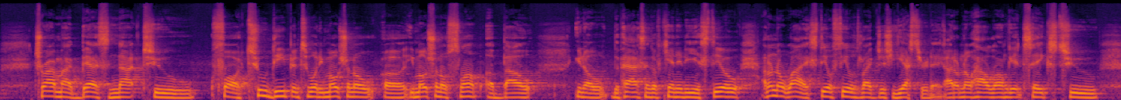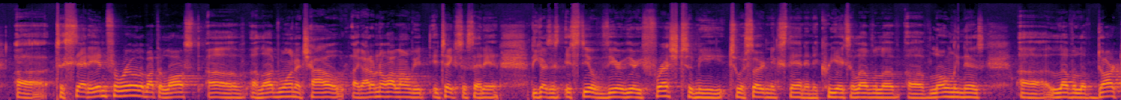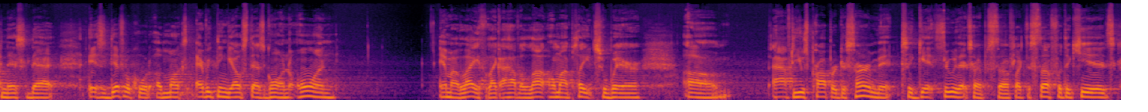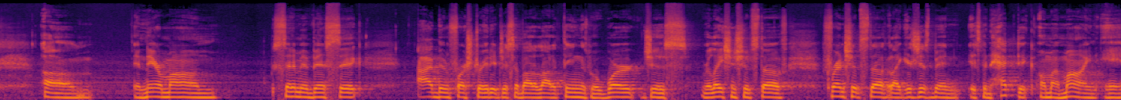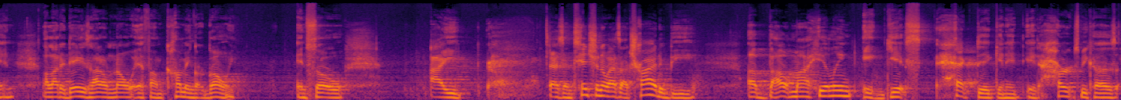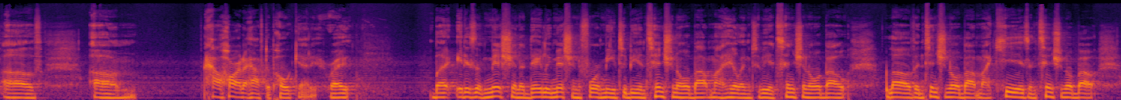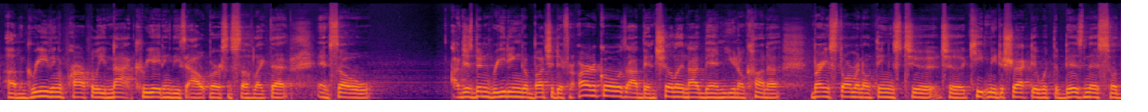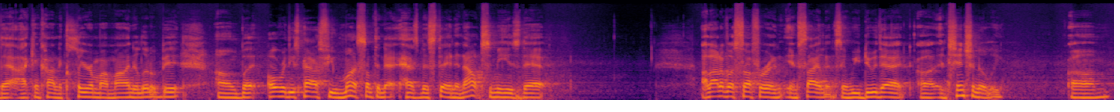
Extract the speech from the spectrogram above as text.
try my best not to fall too deep into an emotional uh, emotional slump about you know the passing of Kennedy is still I don't know why it still feels like just yesterday. I don't know how long it takes to uh, to set in for real about the loss of a loved one, a child. Like I don't know how long it, it takes to set in because it's, it's still very, very fresh to me to a certain extent, and it creates a level of, of loneliness, uh, level of darkness that is difficult amongst everything else that's going on in my life. Like I have a lot on my plate to where um, I have to use proper discernment to get through that type of stuff, like the stuff with the kids um, and their mom. Cinnamon been sick. I've been frustrated just about a lot of things with work, just relationship stuff, friendship stuff. Like it's just been it's been hectic on my mind, and a lot of days I don't know if I'm coming or going, and so I, as intentional as I try to be, about my healing, it gets hectic and it, it hurts because of um, how hard I have to poke at it, right? But it is a mission, a daily mission for me to be intentional about my healing, to be intentional about love, intentional about my kids, intentional about um, grieving properly, not creating these outbursts and stuff like that. And so I've just been reading a bunch of different articles. I've been chilling. I've been, you know, kind of brainstorming on things to to keep me distracted with the business, so that I can kind of clear my mind a little bit. Um, but over these past few months, something that has been standing out to me is that a lot of us suffer in, in silence, and we do that uh, intentionally um,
